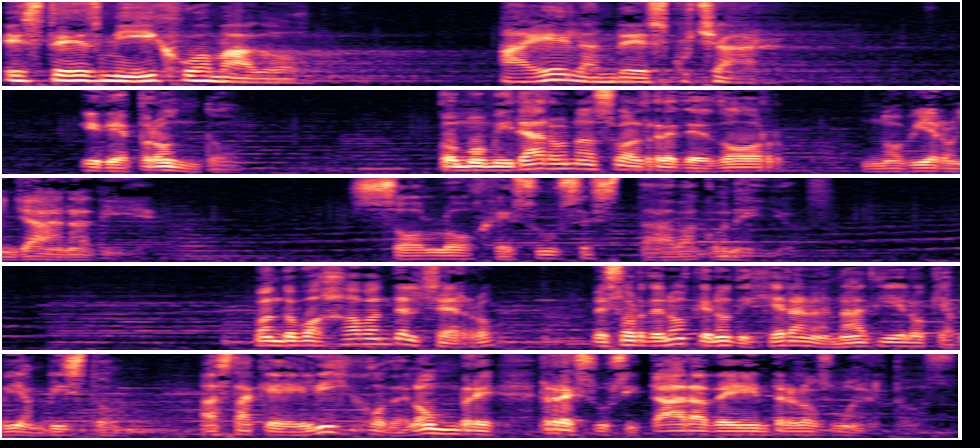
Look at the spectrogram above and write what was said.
Este es mi Hijo amado, a él han de escuchar. Y de pronto, como miraron a su alrededor, no vieron ya a nadie. Solo Jesús estaba con ellos. Cuando bajaban del cerro, les ordenó que no dijeran a nadie lo que habían visto, hasta que el Hijo del Hombre resucitara de entre los muertos.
